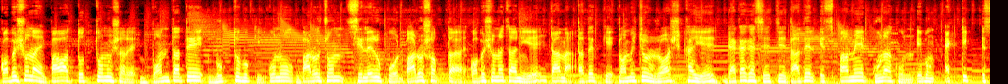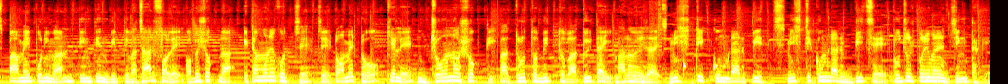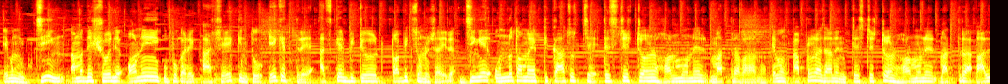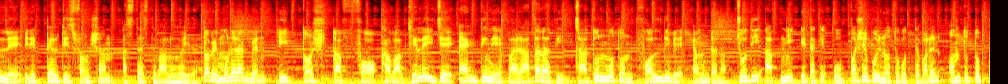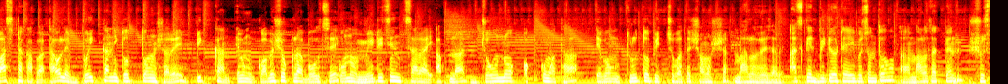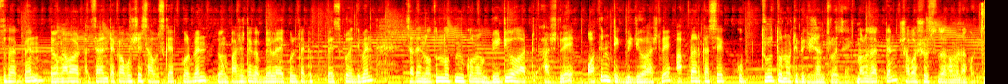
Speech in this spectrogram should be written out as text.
গবেষণায় পাওয়া তথ্য অনুসারে বন্তাতে ভুক্তভোগী কোনো বারো জন ছেলের উপর বারো সপ্তাহ গবেষণা জানিয়ে টানা তাদেরকে টমেটোর রস খাইয়ে দেখা গেছে যে তাদের স্পামের গুণাগুণ এবং অ্যাক্টিভ স্পামের পরিমাণ তিন তিন বৃদ্ধি পায়। যার ফলে গবেষকরা এটা মনে করছে যে টমেটো খেলে যৌন শক্তি বা দ্রুত বৃত্তপাত দুইটাই ভালো হয়ে যায়। মিষ্টি কুমড়ার বীজ। মিষ্টি কুমড়ার বীজে প্রচুর পরিমাণে জিঙ্ক থাকে এবং জিঙ্ক আমাদের শরীরে অনেক উপকারে আসে, কিন্তু এক্ষেত্রে আজকের ভিডিওর টপিকস অনুসারে জিঙ্কের অন্যতম একটি কাজ হচ্ছে টেস্টোস্টেরন হরমোনের মাত্রা বাড়ানো। এবং আপনারা জানেন টেস্টোস্টেরন হরমোনের মাত্রা বাড়লে ইরেকটাইল ডিসফাংশন আস্তে আস্তে ভালো হয়ে যায়। তবে মনে রাখবেন, এই দশটা ফ খাবার খেলেই যে একদিনে বা রাতারাতি জাদুর মতন ফল দিবে এমনটা না। যদি আপনি এটাকে অভ্যাসে পরিণত করতে পারেন, অন্তত পাঁচটা খাবার, তাহলে বৈজ্ঞানিক তথ্য অনুসারে বিজ্ঞান এবং গবেষকরা বলছে কোনো মেডিসিন ছাড়াই আপনার যৌন অক্ষমতা এবং দ্রুত পিচ্ছপাতের সমস্যা ভালো হয়ে যাবে। আজকের ভিডিওটা এই পর্যন্ত। ভালো থাকবেন, সুস্থ থাকবেন এবং আমার চ্যানেলটাকে অবশ্যই সাবস্ক্রাইব করবেন এবং পাশে থাকা বেল আইকনটাকে প্রেস করে দিবেন যাতে নতুন নতুন কোনো ভিডিও আসলে অথেন্টিক ভিডিও আসলে আপনার কাছে খুব দ্রুত নোটিফিকেশন চলে যায়। ভালো থাকবেন, সবার সুস্থতা কামনা করি।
